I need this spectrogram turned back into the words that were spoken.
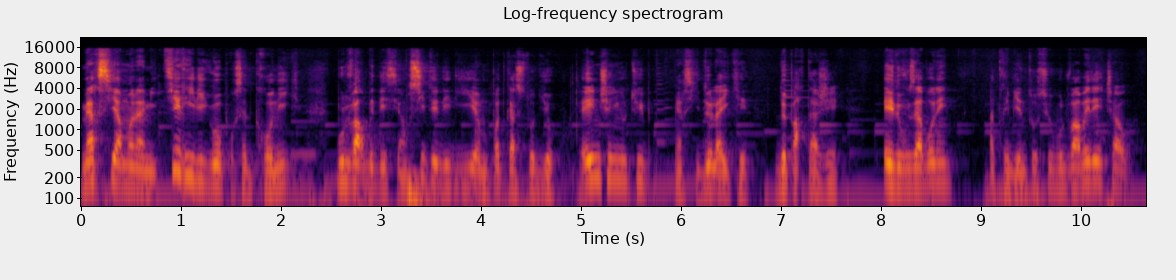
Merci à mon ami Thierry Ligo pour cette chronique. Boulevard BD, c'est un site dédié, un podcast audio et une chaîne YouTube. Merci de liker, de partager et de vous abonner. A très bientôt sur Boulevard BD. Ciao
